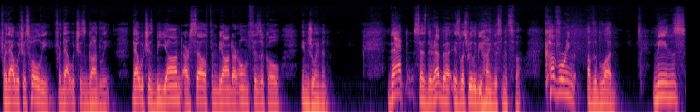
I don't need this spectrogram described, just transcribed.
for that which is holy, for that which is godly, that which is beyond ourself and beyond our own physical enjoyment. That, says the Rebbe, is what's really behind this mitzvah. Covering of the blood means,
